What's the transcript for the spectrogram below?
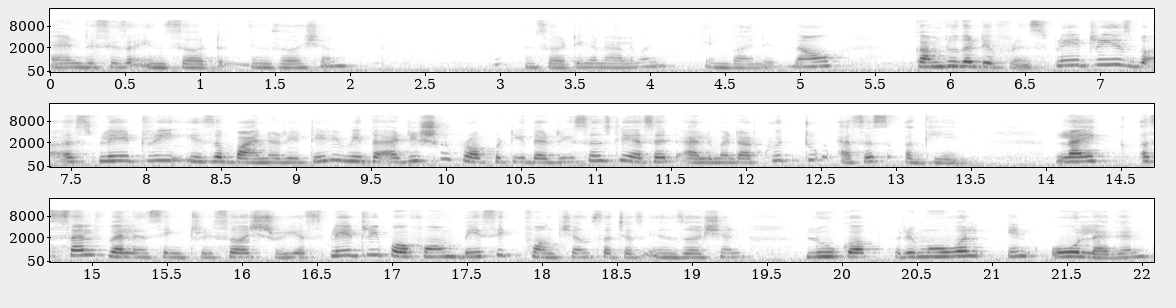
And this is a insert insertion. Inserting an element in binary. Now come to the difference. Splay tree is a uh, splay tree is a binary tree with the additional property that recently accessed element are quick to access again. Like a self-balancing tree search tree a splay tree perform basic functions such as insertion lookup removal in o legen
